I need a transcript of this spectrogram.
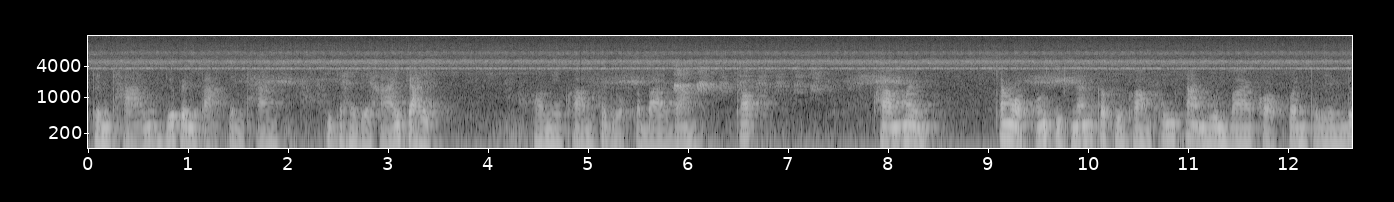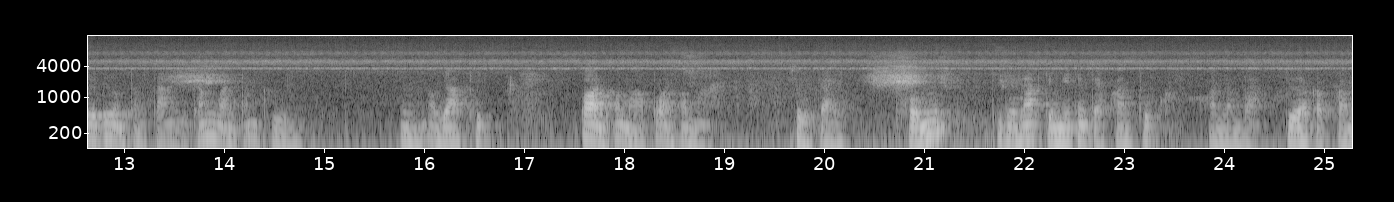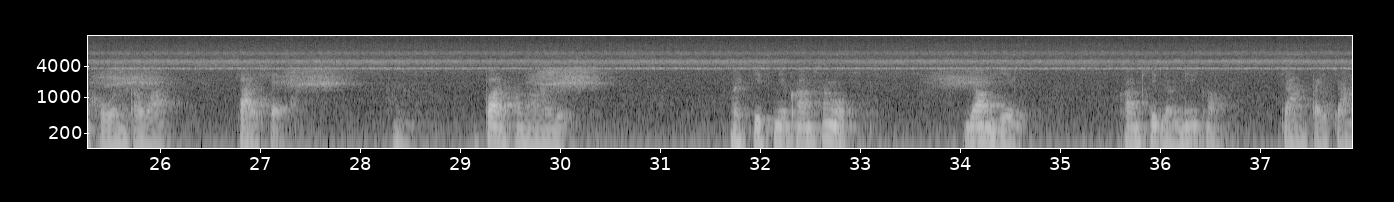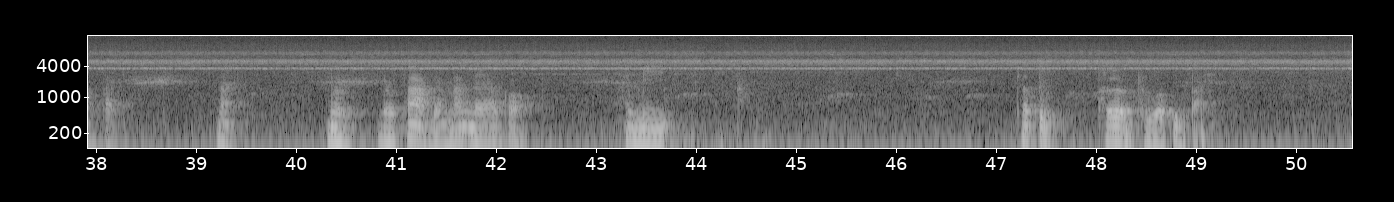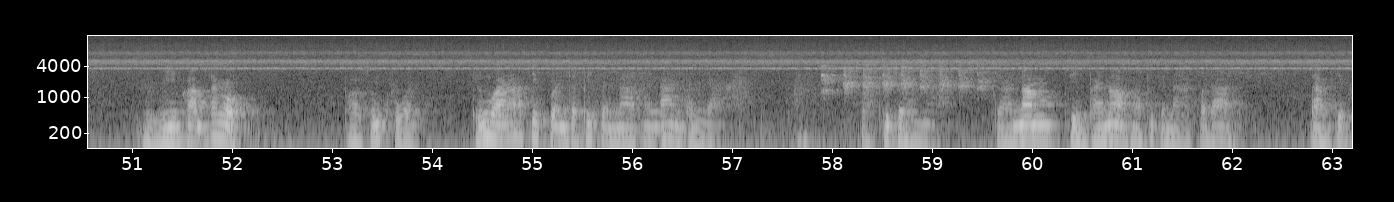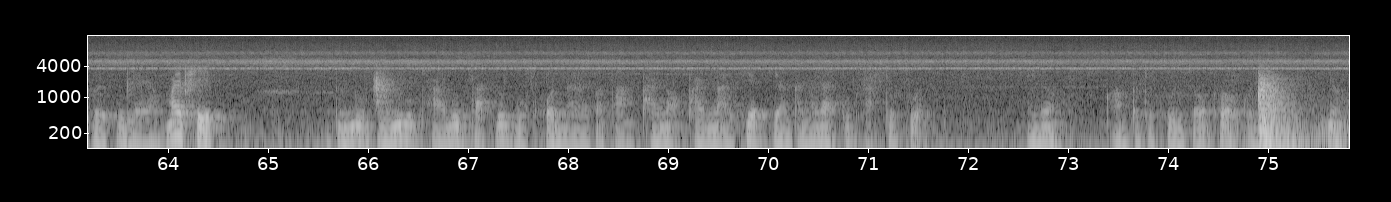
เป็นฐานหรือเป็นปากเป็นทาง ที่จะให้ได้หายใจ พอมีความสะดวกสบายบ้าง เพราะความไม่สงบของจิตนั้นก็คือความฟุ้งซ่านวุ่นวายก่อควรตัวเองด้วยเรื่องต่างๆอยู่ทั้งวันทั้งคืนเอายาพิษ ป้อนเข้ามาป้อนเข้ามา สู่ใจ ผลที่ได้รับจึงมีตั้งแต่ความทุกข์ความลำบากเจือกับความโกนกวาสายแสป้อนเข้ามาอยู่เมื่อจิตมีความสงบ ย่อมเย็น ความคิดเหล่านี้ก็จางไปจางไปนะเมื่อเราทราบอย่างนั้นแล้วก็ให้มี สติเพิ่มทัวขึ้นไป มีความสงบ พอสมควร ถึงวาระที่ควรจะพิจารณาทางด้านปัญญาก็พิจารณาจะนำสิ่งภายนอกมาพิจารณาก็ได้ ดังที่เคยพูดแล้ว ไม่ผิด เป็นรูปหญิงรูปชายรูปสัตว์รูปบุคคลอะไรก็ตามภายนอกภายในเทียบเทียงกันให้ได้ทุกสัดทุกส่วนในเรื่องความปฏิคูลโสโครกคุณเรื่อง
